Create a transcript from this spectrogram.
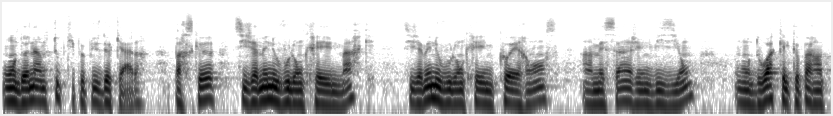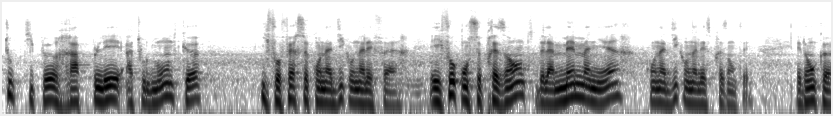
on donne un tout petit peu plus de cadre. Parce que si jamais nous voulons créer une marque, si jamais nous voulons créer une cohérence, un message et une vision, on doit quelque part un tout petit peu rappeler à tout le monde qu'il faut faire ce qu'on a dit qu'on allait faire. Et il faut qu'on se présente de la même manière qu'on a dit qu'on allait se présenter. Et donc, euh,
